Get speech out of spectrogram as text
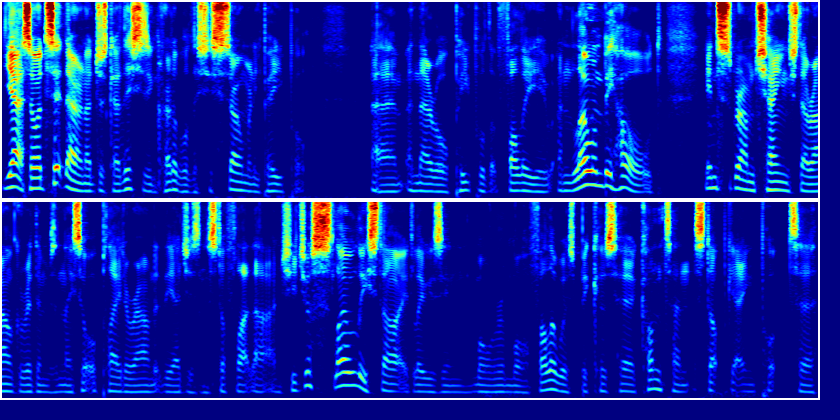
yeah. So I'd sit there and I'd just go, "This is incredible. This is so many people." Um, and they're all people that follow you. And lo and behold, Instagram changed their algorithms and they sort of played around at the edges and stuff like that. And she just slowly started losing more and more followers because her content stopped getting put to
